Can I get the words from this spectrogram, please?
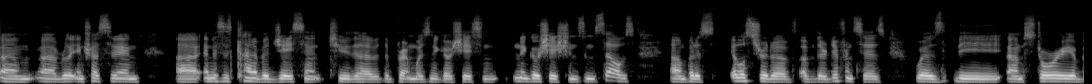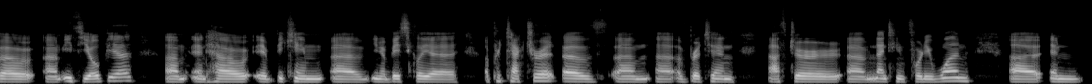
um, uh, really interested in, uh, and this is kind of adjacent to the the Bretton negotiation negotiations themselves, um, but it's illustrative of their differences. Was the um, story about um, Ethiopia um, and how it became, uh, you know, basically a, a protectorate of um, uh, of Britain after 1941, uh, and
